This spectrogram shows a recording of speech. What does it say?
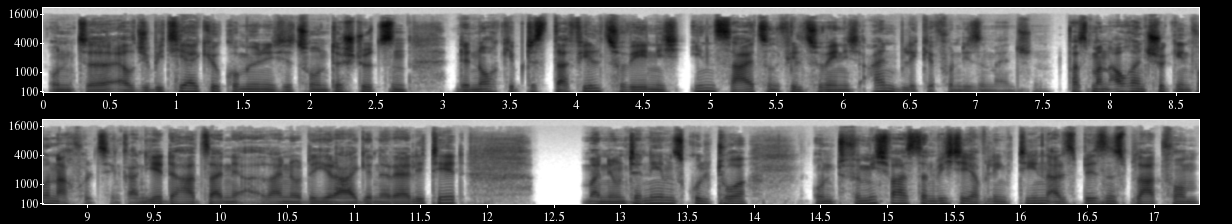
und äh, LGBTIQ-Community zu unterstützen. Dennoch gibt es da viel zu wenig Insights und viel zu wenig Einblicke von diesen Menschen, was man auch ein Stück irgendwo nachvollziehen kann. Jeder hat seine, seine oder ihre eigene Realität, eine Unternehmenskultur. Und für mich war es dann wichtig, auf LinkedIn als Business-Plattform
